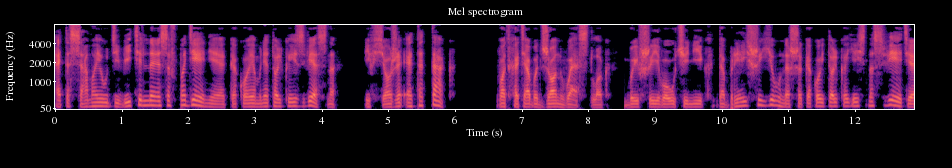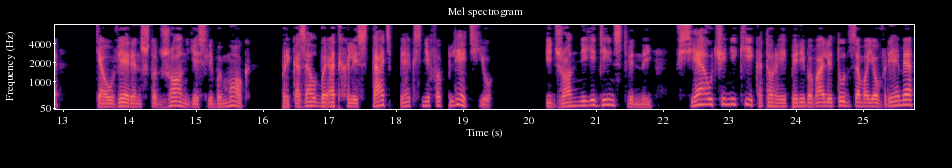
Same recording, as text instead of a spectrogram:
Это самое удивительное совпадение, какое мне только известно, и все же это так. Вот хотя бы Джон Вестлок, бывший его ученик, добрейший юноша, какой только есть на свете. Я уверен, что Джон, если бы мог, приказал бы отхлестать Пекснифа плетью. И Джон не единственный. Все ученики, которые перебывали тут за мое время,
